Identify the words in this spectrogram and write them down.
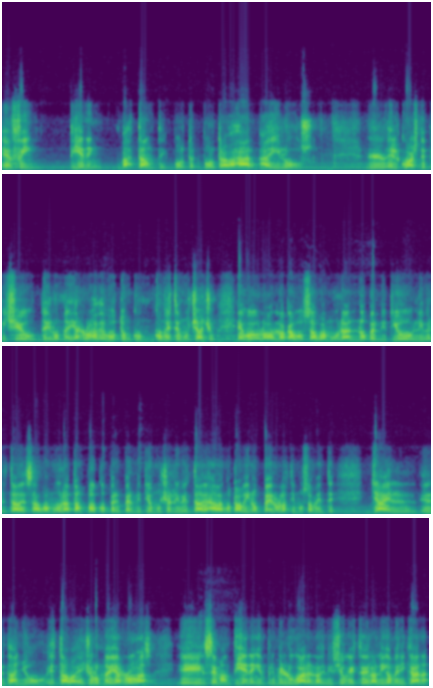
En fin, tienen bastante por, por trabajar ahí los el coach de picheo de los Medias Rojas de Boston con, con este muchacho. El juego lo, lo, acabó Sawamura, no permitió libertades Sawamura, tampoco per, permitió muchas libertades a Adam Otavino, pero lastimosamente ya el, el daño estaba hecho. Los Medias Rojas eh, se mantienen en primer lugar en la división este de la Liga Americana,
